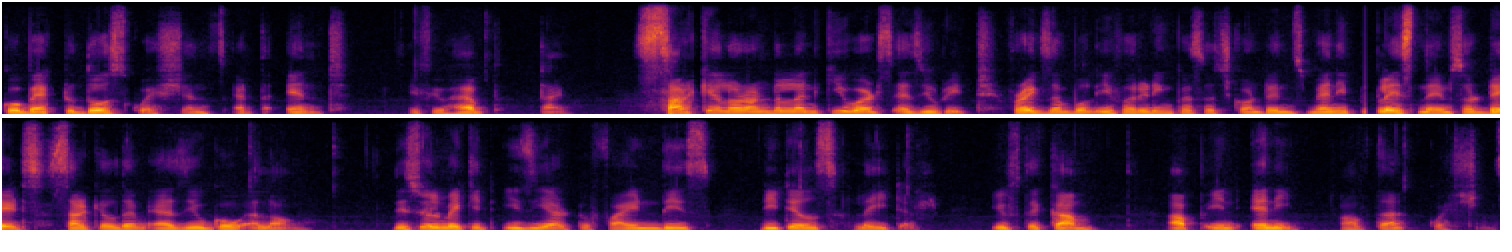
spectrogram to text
go back to those questions at the end if you have time. Circle or underline keywords as you read. For example, if a reading passage contains many place names or dates, circle them as you go along. This will make it easier to find these details later if they come up in any of the questions.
